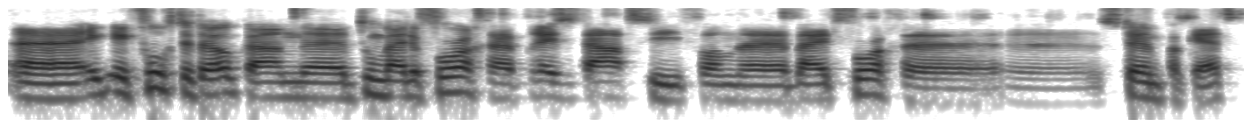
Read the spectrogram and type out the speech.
Uh, ik, ik, vroeg dit ook aan uh, toen bij de vorige presentatie van uh, bij het vorige steunpakket.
